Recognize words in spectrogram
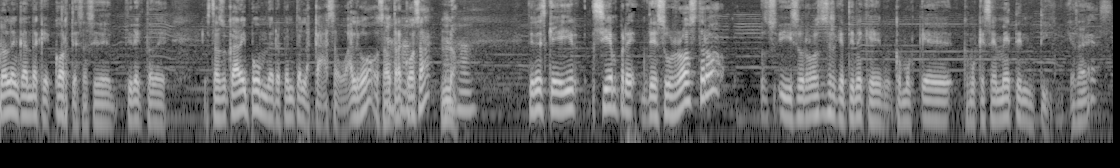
No le encanta que cortes así de directo de está su cara y pum, de repente la casa o algo, o sea, otra cosa. No. Tienes que ir siempre de su rostro y su rostro es el que tiene que como que como que se mete en ti, ¿sabes?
